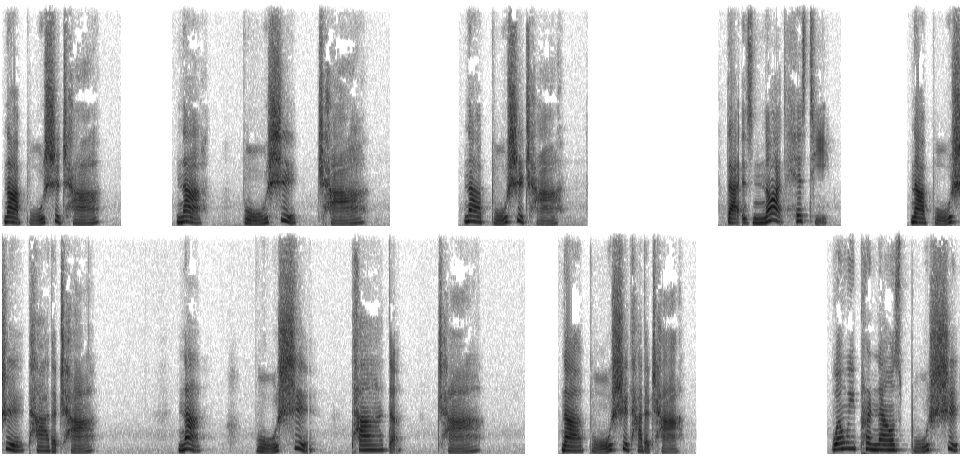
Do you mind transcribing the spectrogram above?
那不是茶。 那不是茶。那不是茶。That is not his tea. 那不是他的茶。那不是他的茶。那不是他的茶。When we pronounce 不是,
